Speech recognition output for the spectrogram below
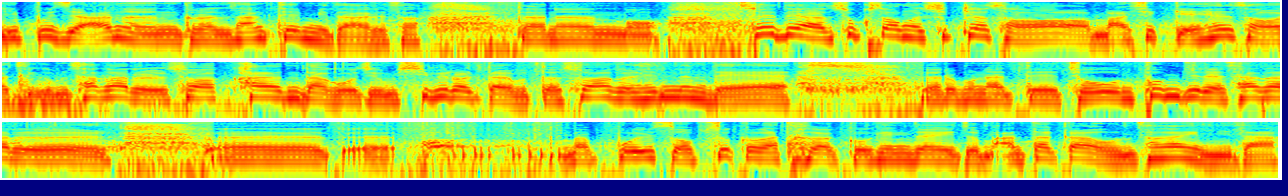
이쁘지 않은 그런 상태입니다. 그래서 일단은 뭐 최대한 숙성을 시켜서 맛있게 해서 지금 사과를 수확한다고 지금 11월 달부터 수확을 했는데 여러분한테 좋은 품질의 사과를 에, 에, 맛보일 수 없을 것 같아 갖고 굉장히 좀 안타까운 상황입니다.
